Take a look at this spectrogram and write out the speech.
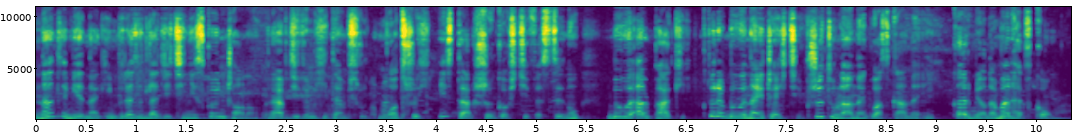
Na tym jednak imprezy dla dzieci nie skończono. Prawdziwym hitem wśród młodszych i starszych gości festynu były alpaki, które były najczęściej przytulane, głaskane i karmione marchewką.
